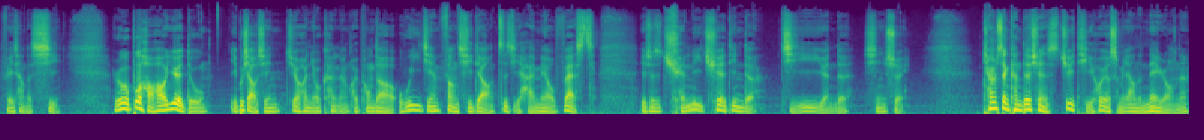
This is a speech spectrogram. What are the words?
非常的细。如果不好好阅读，一不小心就很有可能会碰到无意间放弃掉自己还没有 vest，也就是权利确定的几亿元的薪水。Terms and conditions 具体会有什么样的内容呢？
